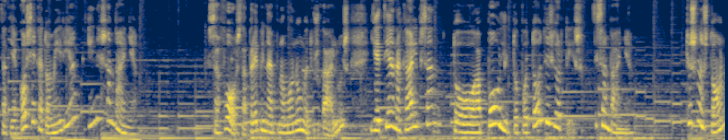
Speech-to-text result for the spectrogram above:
τα 200 εκατομμύρια είναι σαμπάνια. Σαφώς θα πρέπει να ευγνωμονούμε τους Γάλλους γιατί ανακάλυψαν το απόλυτο ποτό της γιορτής, τη σαμπάνια. Και ως γνωστόν,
